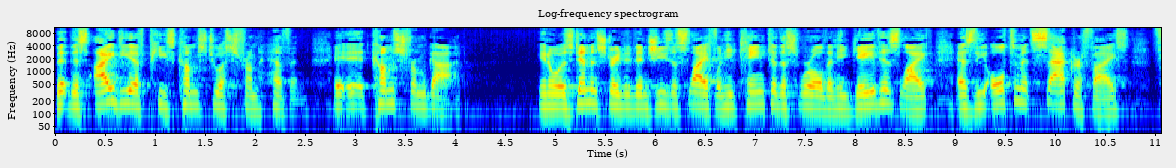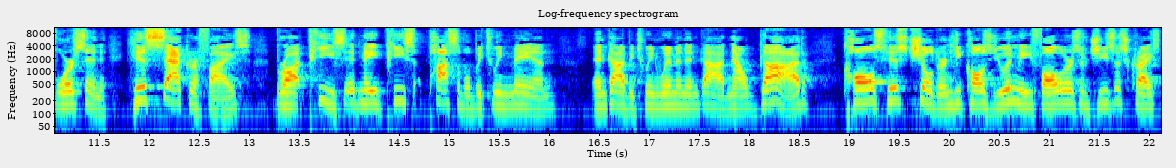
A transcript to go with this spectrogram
That this idea of peace comes to us from heaven. It, it comes from God. You know, it was demonstrated in Jesus' life when he came to this world and he gave his life as the ultimate sacrifice for sin. His sacrifice brought peace. It made peace possible between man and God, between women and God. Now, God calls his children, he calls you and me, followers of Jesus Christ,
